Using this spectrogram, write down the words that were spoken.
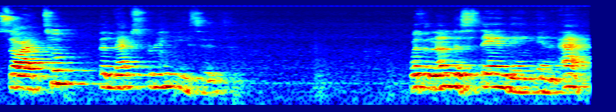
So I took the next three pieces with an understanding in Acts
